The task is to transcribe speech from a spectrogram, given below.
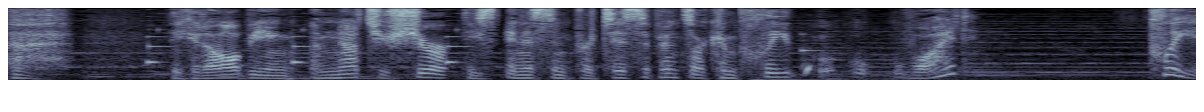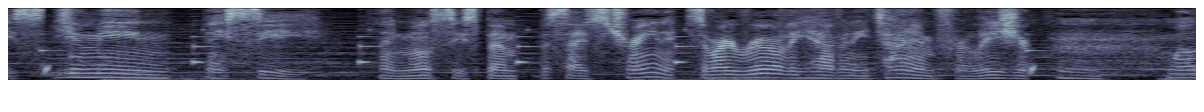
they could all be in- I'm not too sure. These innocent participants are complete- What? Please, you mean- I see. I mostly spend besides training, so I rarely have any time for leisure. Hmm, well,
